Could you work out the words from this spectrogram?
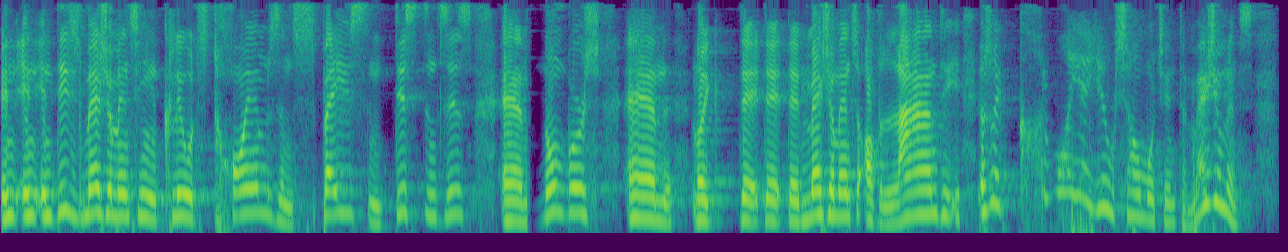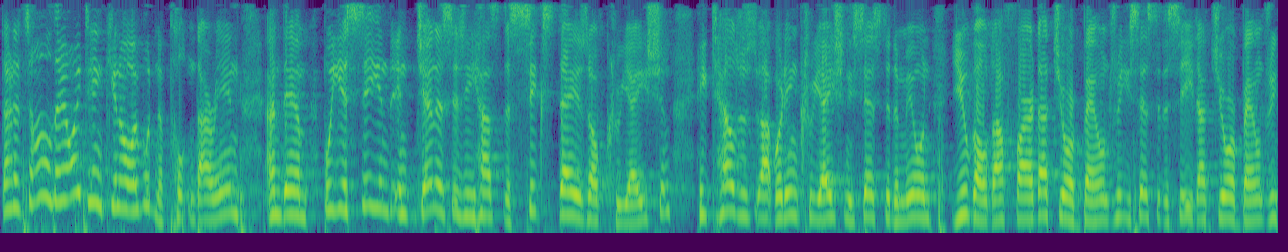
In, in, in these measurements, he includes times and space and distances and numbers and like the, the, the measurements of land. It was like, God, why are you so much into measurements? That it's all there. I think, you know, I wouldn't have put that in. And um, But you see in, in Genesis, he has the six days of creation. He tells us that within creation, he says to the moon, you go that far, that's your boundary. He says to the sea, that's your boundary.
